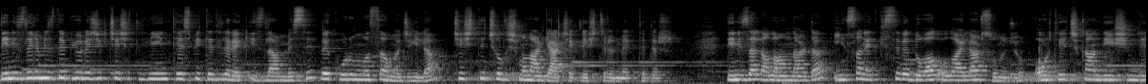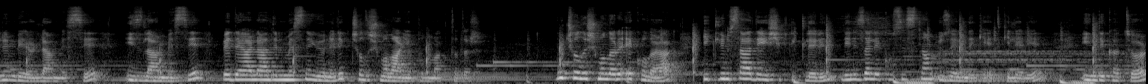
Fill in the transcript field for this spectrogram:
Denizlerimizde biyolojik çeşitliliğin tespit edilerek izlenmesi ve korunması amacıyla çeşitli çalışmalar gerçekleştirilmektedir. Denizel alanlarda insan etkisi ve doğal olaylar sonucu ortaya çıkan değişimlerin belirlenmesi, izlenmesi ve değerlendirilmesine yönelik çalışmalar yapılmaktadır. Bu çalışmalara ek olarak iklimsel değişikliklerin denizel ekosistem üzerindeki etkileri, indikatör,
